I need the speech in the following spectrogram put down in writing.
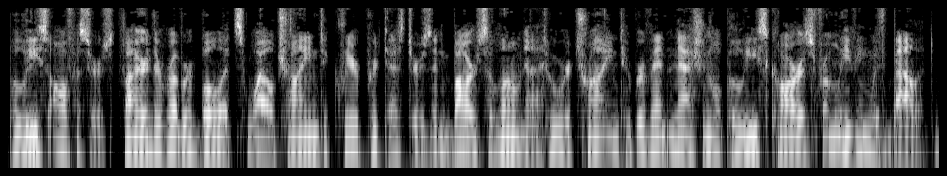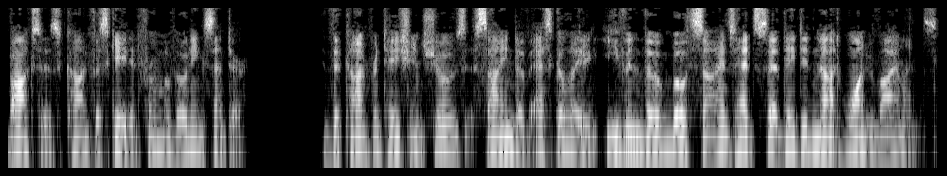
Police officers fired the rubber bullets while trying to clear protesters in Barcelona who were trying to prevent national police cars from leaving with ballot boxes confiscated from a voting center. The confrontation shows signs of escalating even though both sides had said they did not want violence.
